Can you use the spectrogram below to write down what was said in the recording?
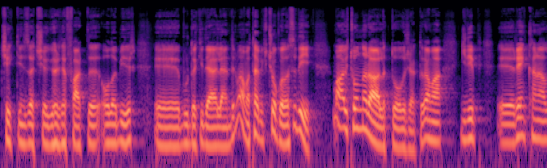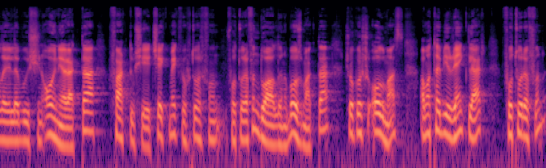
çektiğiniz açıya göre de farklı olabilir e, buradaki değerlendirme ama tabii ki çok olası değil. Mavi tonlar ağırlıkta olacaktır ama gidip e, renk kanallarıyla bu işin oynayarak da farklı bir şeyi çekmek ve fotoğrafın, fotoğrafın doğallığını bozmak da çok hoş olmaz. Ama tabii renkler fotoğrafın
